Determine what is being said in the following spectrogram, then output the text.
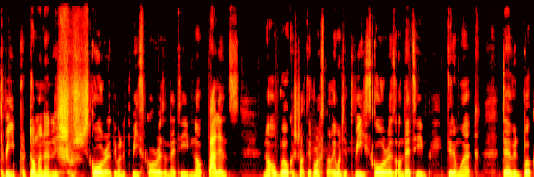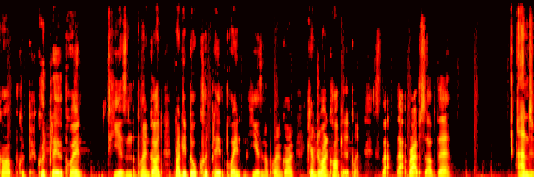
three predominantly scorers. They wanted three scorers on their team, not balance, not a well constructed roster. They wanted three scorers on their team. Didn't work. Devin Booker could could play the point. He isn't a point guard. Bradley Beal could play the point. He isn't a point guard. Kevin Durant can't play the point. So that, that wraps up there. And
